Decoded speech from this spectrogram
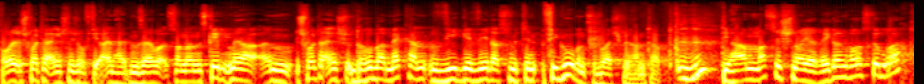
Aber ich wollte eigentlich nicht auf die Einheiten selber, sondern es geht mir, ähm, ich wollte eigentlich darüber meckern, wie GW das mit den Figuren zum Beispiel handhabt. Die haben massig neue Regeln rausgebracht,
